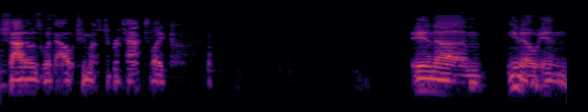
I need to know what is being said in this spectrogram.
shadows without too much to protect, like in um, you know, in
